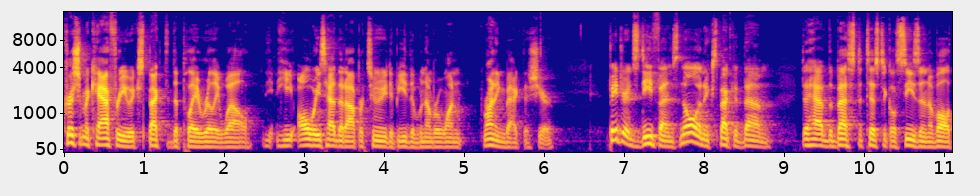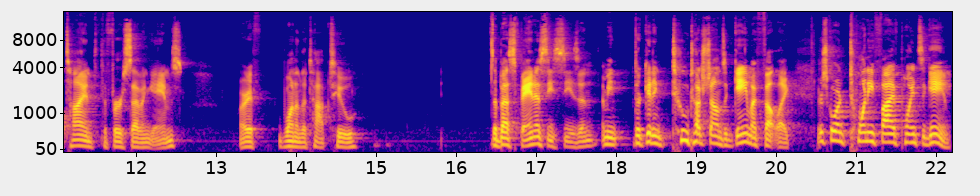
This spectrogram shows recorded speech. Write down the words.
Christian McCaffrey you expected to play really well. He always had that opportunity to be the number 1 running back this year. Patriots defense, no one expected them to have the best statistical season of all time to the first 7 games. Or if one of the top two. The best fantasy season. I mean, they're getting two touchdowns a game, I felt like. They're scoring 25 points a game.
